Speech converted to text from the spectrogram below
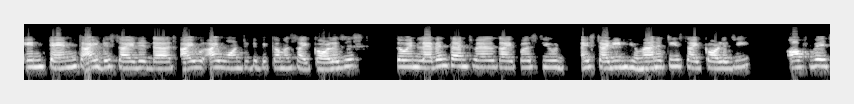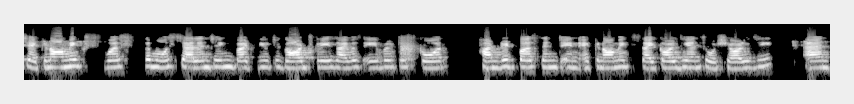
in 10th, I decided that I, I wanted to become a psychologist. So in 11th and 12th, I pursued, I studied humanities psychology, of which economics was the most challenging. But due to God's grace, I was able to score 100% in economics, psychology, and sociology, and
